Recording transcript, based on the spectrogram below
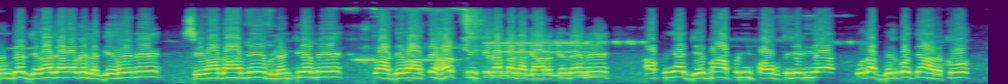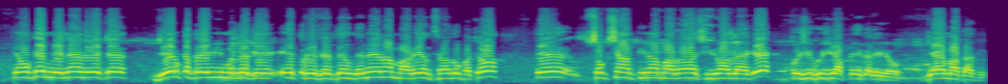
ਲੰਗਰ ਜਗ੍ਹਾ ਜਗ੍ਹਾ ਤੇ ਲੱਗੇ ਹੋਏ ਨੇ ਸੇਵਾਦਾਰ ਨੇ ਵਲੰਟੀਅਰ ਨੇ ਤੁਹਾਡੇ ਵਾਸਤੇ ਹਰ ਤਰੀਕੇ ਦਾ ਤੁਹਾਡਾ ਖਿਆਲ ਰੱਖਣ ਦੇ ਨੇ। ਆਪਣੀਆਂ ਜੇਬਾਂ, ਆਪਣੀ ਪਾਕਟ ਜਿਹੜੀ ਆ, ਉਹਦਾ ਬਿਲਕੁਲ ਧਿਆਨ ਰੱਖੋ, ਕਿਉਂਕਿ ਮੇਲਿਆਂ ਦੇ ਵਿੱਚ ਜੇਬ ਕਤਰੇ ਵੀ ਮਤਲਬ ਕਿ ਇਹ ਤੁਰੇ ਫਿਰਦੇ ਹੁੰਦੇ ਨੇ, ਇਹਨਾਂ ਮਾੜੇ ਅੰਸਰਾਂ ਤੋਂ ਬਚੋ ਤੇ ਸੁਖ ਸ਼ਾਂਤੀ ਨਾਲ ਮਾਤਾ ਦਾ ਆਸ਼ੀਰਵਾਦ ਲੈ ਕੇ ਖੁਸ਼ੀ ਖੁਸ਼ੀ ਆਪਣੇ ਘਰੇ ਜਾਓ ਜੈ ਮਾਤਾ ਦੀ।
